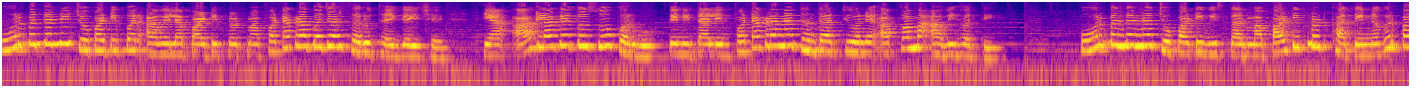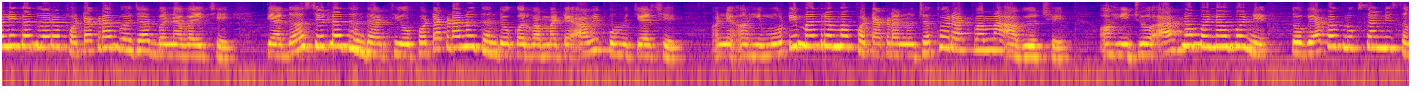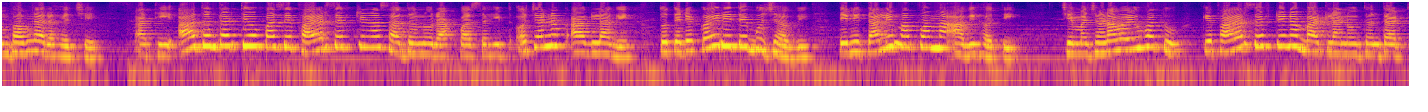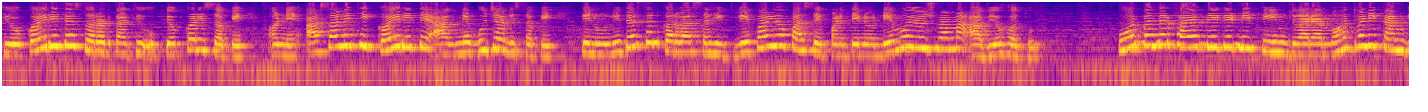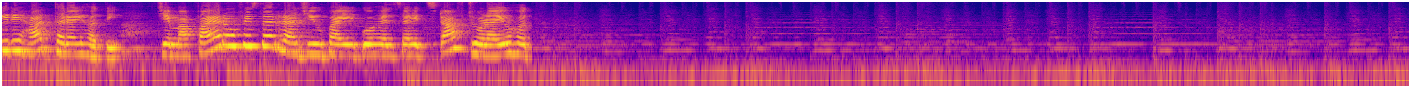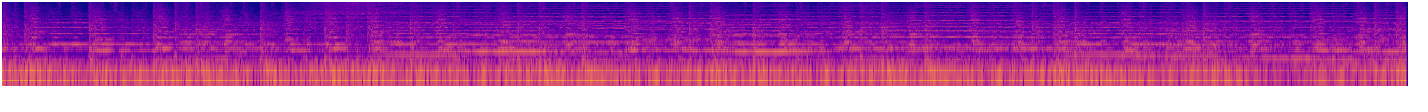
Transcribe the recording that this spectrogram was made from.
પોરબંદરની ચોપાટી પર આવેલા પાર્ટી પ્લોટમાં ફટાકડા બજાર શરૂ થઈ ગઈ છે. ત્યાં આગ લાગે તો શું કરવું? તેની તાલીમ ફટાકડાના ધંધાર્થીઓને આપવામાં આવી હતી. પોરબંદરના ચોપાટી વિસ્તારમાં પાર્ટી પ્લોટ ખાતે નગરપાલિકા દ્વારા ફટાકડા બજાર બનાવાય છે. ત્યાં દસ જેટલા ધંધાર્થીઓ ફટાકડાનો ધંધો કરવા માટે આવી પહોંચ્યા છે અને અહીં મોટી માત્રામાં ફટાકડાનો જથ્થો રાખવામાં આવ્યો છે. અહીં જો આગનો બનાવ બને તો વ્યાપક નુકસાનની સંભાવના રહે છે. આથી આ ધંધાર્થીઓ પાસે ફાયર સેફ્ટીના સાધનો રાખવા સહિત અચાનક આગ લાગે તો તેને કઈ રીતે બુઝાવવી તેની તાલીમ આપવામાં આવી હતી. જેમાં જણાવાયું હતું કે ફાયર સેફટીના બાટલાનો ધંધાર્થીઓ કઈ રીતે સરળતાથી ઉપયોગ કરી શકે અને આસાનીથી કઈ રીતે આગને બુઝાવી શકે તેનું નિદર્શન કરવા સહિત વેપારીઓ પાસે પણ તેનો ડેમો યોજવામાં આવ્યો હતો. પોરબંદર ફાયર બ્રિગેડની ટીમ દ્વારા મહત્વની કામગીરી હાથ ધરાઈ હતી. જેમાં ફાયર ઓફિસર રાજીવભાઈ ગોહેલ સહિત સ્ટાફ જોડાયો હતો.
